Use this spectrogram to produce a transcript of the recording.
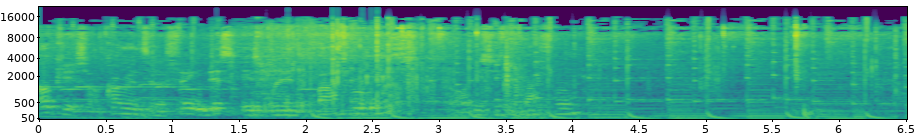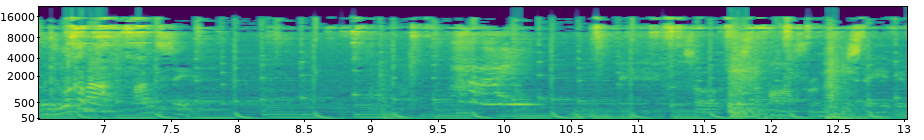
Okay, so I'm coming to the thing. This is where the bathroom is. Oh, this is the bathroom. Would you look at that fancy? Hi. So this is the bathroom that we stayed in.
